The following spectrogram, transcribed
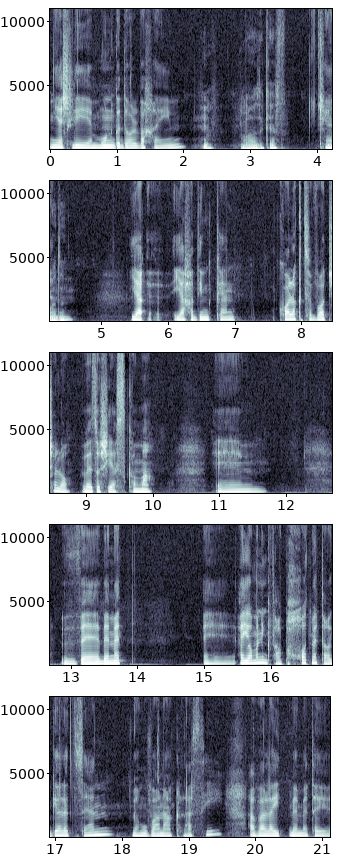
יש לי אמון גדול בחיים. וואו, זה כיף. כן. י- יחד עם כן, כל הקצוות שלו, ואיזושהי הסכמה. אמ, ובאמת, אה, היום אני כבר פחות מתרגלת זן במובן הקלאסי, אבל היית, באמת אה,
